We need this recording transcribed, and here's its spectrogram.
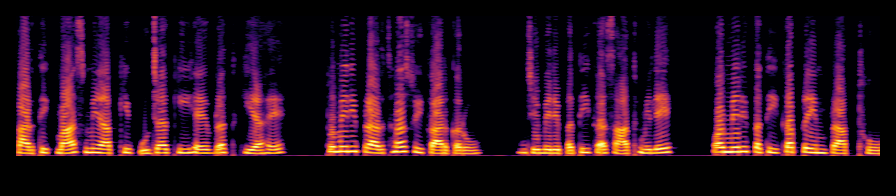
कार्तिक मास में आपकी पूजा की है, व्रत किया है तो मेरी प्रार्थना स्वीकार करो, मुझे मेरे पति का साथ मिले और मेरे पति का प्रेम प्राप्त हो।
